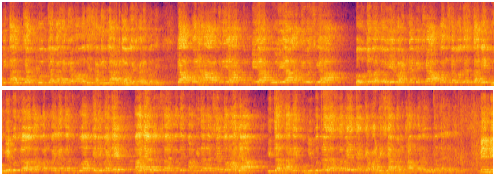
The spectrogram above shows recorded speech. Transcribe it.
मी कालच्याच कोणत्या कार्यक्रमामध्ये सांगितलं? आडगावच्या शाळेमध्ये. का आपण हा आगरी हा कुंभी हा कोळी हा आदिवासी हा बौद्ध बांधव हे भांडण्यापेक्षा आपण सर्वजण स्थानिक भूमिपुत्र आहोत. आपण पहिल्यांदा सुरुवात केली पाहिजे. माझ्या व्यवसायामध्ये भागीदार असेल तो माझ्या इथला स्थानिक भूमिपुत्रच असला पाहिजे. त्यांच्या पाठीशी आपण ठामपणे उभं राहायला पाहिजे. मी मी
